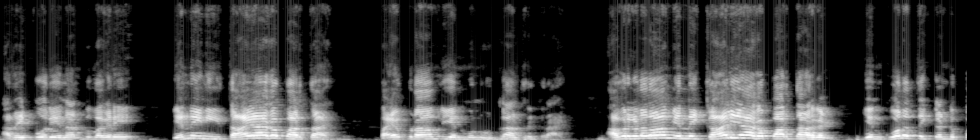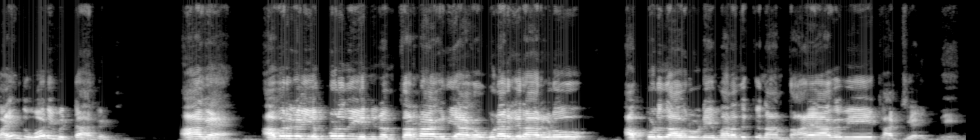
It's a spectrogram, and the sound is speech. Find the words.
அதை போல் என் அன்பு மகனே என்னை நீ தாயாக பார்த்தாய். பயப்படாமல் என் முன் உட்கார்ந்திருக்கிறாய். அவர்களெல்லாம் என்னை காலியாக பார்த்தார்கள். என் கோலத்தைக் கண்டு பயந்து ஓடிவிட்டார்கள். ஆக அவர்கள் எப்பொழுது என்னிடம் சரணாகதியாக உணர்கிறார்களோ அப்பொழுது அவருடைய மனதுக்கு நான் தாயாகவே காட்சி அளிப்பேன்.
